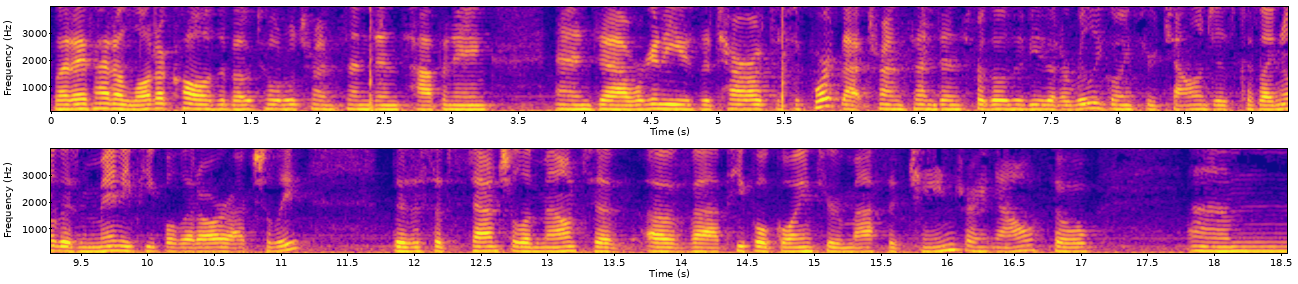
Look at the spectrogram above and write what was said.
but I've had a lot of calls about total transcendence happening. And uh, we're going to use the tarot to support that transcendence for those of you that are really going through challenges, because I know there's many people that are actually. There's a substantial amount of, of uh, people going through massive change right now. So um,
